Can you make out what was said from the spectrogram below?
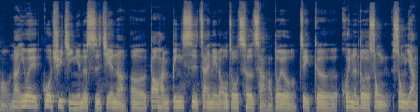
哦。那因为过去几年的时间呢，呃，包含宾士在内的欧洲车厂哦，都有这个辉能都有送送样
